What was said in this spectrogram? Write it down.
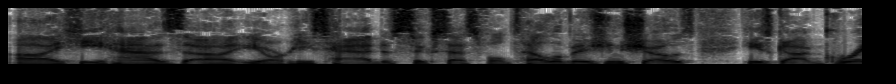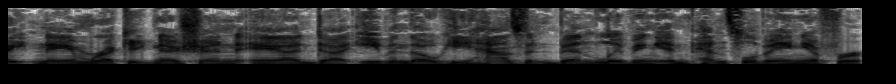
Uh, he has, uh, you know, he's had successful television shows. He's got great name recognition. And uh, even though he hasn't been living in Pennsylvania for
